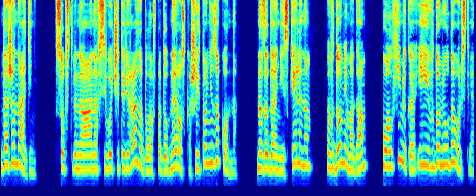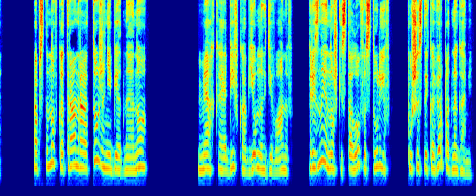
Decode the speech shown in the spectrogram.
даже на день. Собственно, она всего четыре раза была в подобной роскоши, и то незаконно. На задании с Келлином, в доме мадам, у алхимика и в доме удовольствия. Обстановка Транра тоже не бедная, но... Мягкая обивка объемных диванов, резные ножки столов и стульев, пушистый ковер под ногами,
